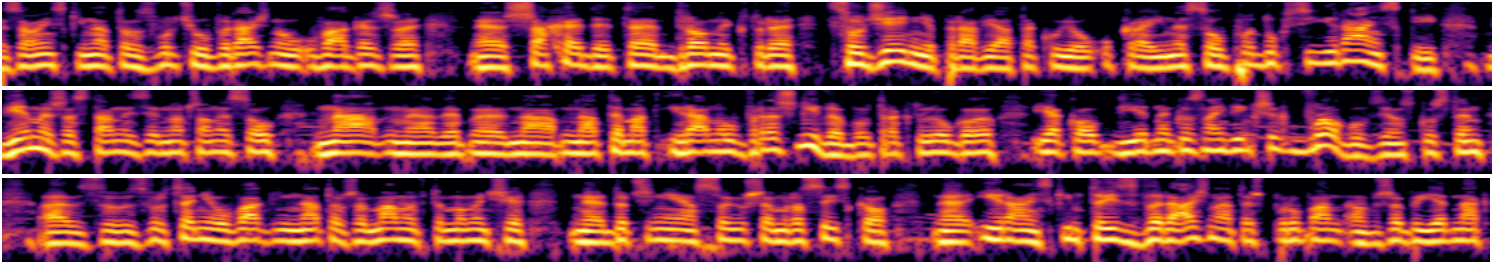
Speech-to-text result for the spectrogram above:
Załęski na to zwrócił wyraźną uwagę, że e, szachedy, te drony, które codziennie prawie atakują Ukrainę, są produkcji irańskiej. Wiemy, że Stany Zjednoczone są na, na, na temat Iranu wrażliwe, bo traktują go jako jednego z największych wrogów. W związku z tym e, zwrócenie uwagi na to, że mamy w tym momencie e, do czynienia z sojuszem rosyjsko-irańskim, to jest wyraźna też próba, żeby jednak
